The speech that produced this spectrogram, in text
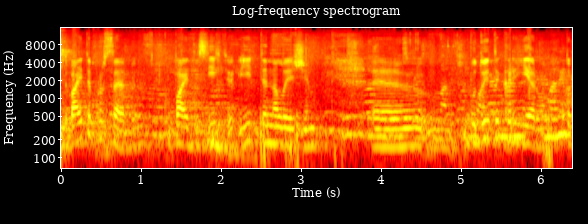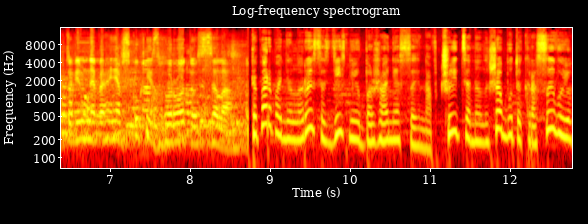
дбайте про себе, купайтесь, їдьте, на лижі. Е, Будуйте кар'єру. Тобто він не виганяв з кухні, з городу, з села. Тепер пані Лариса здійснює бажання сина, вчиться не лише бути красивою,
